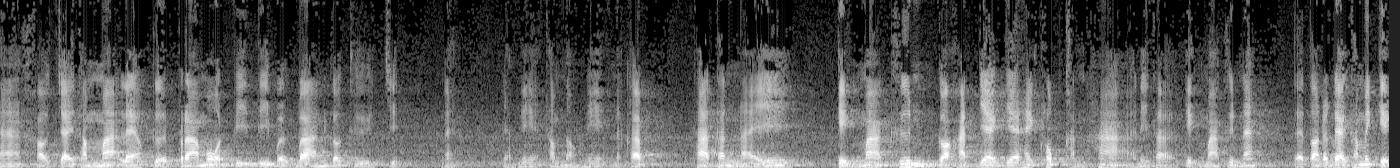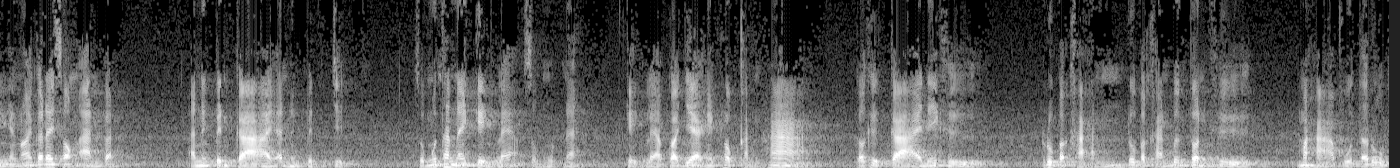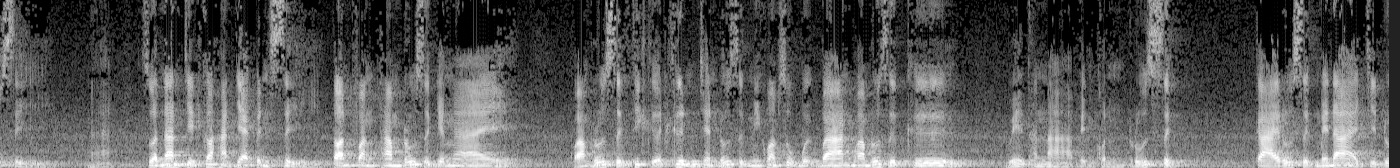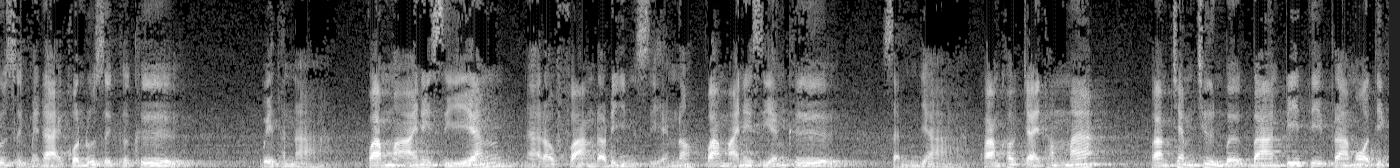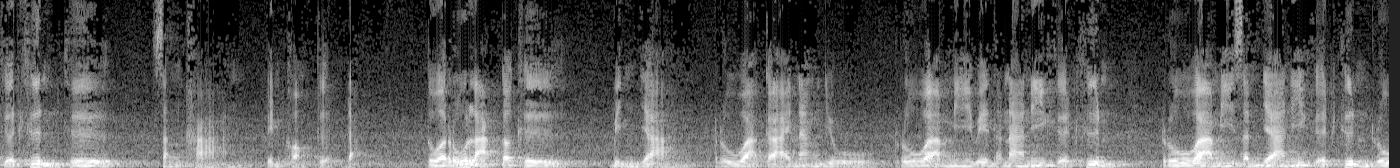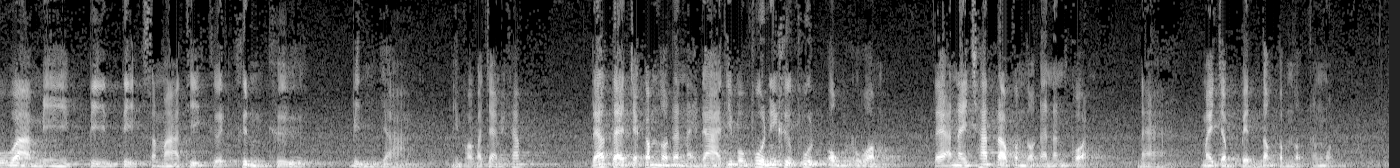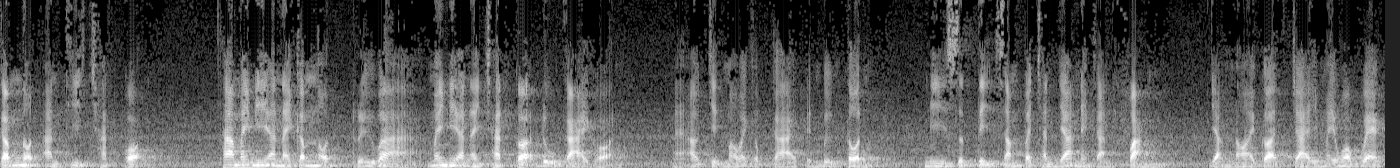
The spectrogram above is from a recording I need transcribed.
นะเข้าใจธรรมะแล้วเกิดปราโมทปีติเบิกบานก็คือจิตนะอย่างนี้ทำนองนี้นะครับ ถ้าท่านไหนเก่งมากขึ้นก็หัดแยกแยะให้ครบขันห้าอันนี้ถ้าเก่งมากขึ้นนะ แต่ตอนแรกๆถ้าไม่เก่งอย่างน้อยก็ได้สองอันก่อน อันนึงเป็นกาย อันนึงเป็นจิต สมมุติท่านไหนเก่งแล้ว สมมุตินะ เก่งแล้วก็แยกให้ครบขันห้าก็คือกายนี้คือรูปขันรูปขันเบื้องต้นคือ มหาภูตรูปสี่นะส่วนด้านจิตก็หัดแยกเป็นสี่ตอนฟังธรรมรู้สึกยังไง ความรู้สึกที่เกิดขึ้น เช่นรู้สึกมีความสุขเบิกบาน ความรู้สึกคือเวทนาเป็นคนรู้สึก กายรู้สึกไม่ได้ จิตรู้สึกไม่ได้ คนรู้สึกก็คือเวทนา ความหมายในเสียงนะเราฟังเราได้ยินเสียงเนาะความหมายในเสียงคือสัญญา ความเข้าใจธรรมะ ความแช่มชื่นเบิกบานปีติปราโมทที่เกิดขึ้น คือสังขารเป็นของเกิดดับ ตัวรู้หลักก็คือวิญญาณ รู้ว่ากายนั่งอยู่ รู้ว่ามีเวทนานี้เกิดขึ้น รู้ว่ามีสัญญานี้เกิดขึ้น รู้ว่ามีปีติสมาธิเกิดขึ้นคือวิญญาณนี่พอเข้าใจไหมครับ แล้วแต่จะกำหนดอันไหนได้ที่ผมพูดนี้คือพูดองค์รวม แต่อันไหนชัดเรากำหนดอันนั้นก่อนนะไม่จำเป็นต้องกำหนดทั้งหมดกำหนดอันที่ชัดก่อน ถ้าไม่มีอันไหนกำหนดหรือว่าไม่มีอันไหนชัดก็ดูกายก่อนนะเอาจิตมาไว้กับกายเป็นเบื้องต้น มีสติสัมปชัญญะในการฟัง อย่างน้อยก็ใจไม่วอกแวก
